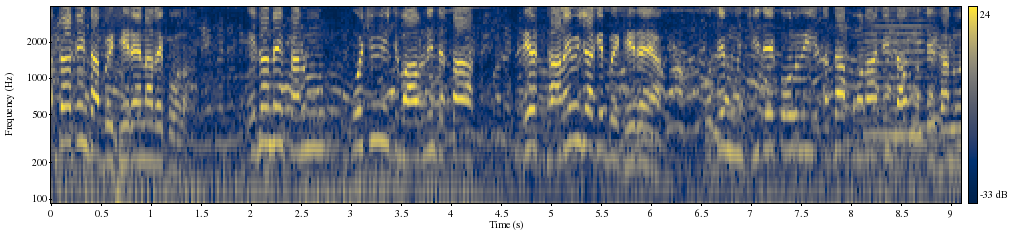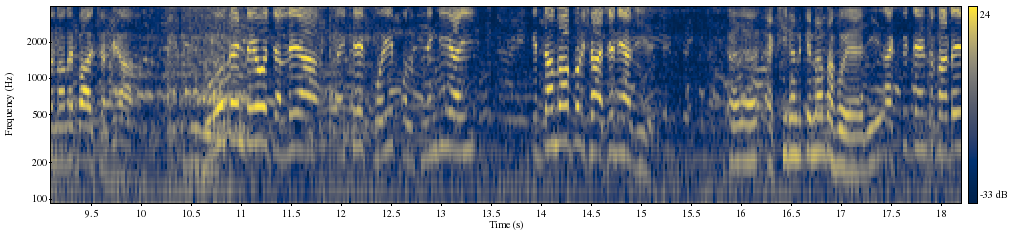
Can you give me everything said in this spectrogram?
ਅੱਧਾ ਘੰਟਾ ਬੈਠੇ ਰਹੇ ਇਹਨਾਂ ਦੇ ਕੋਲ। ਇਹਨਾਂ ਨੇ ਸਾਨੂੰ ਕੁਝ ਵੀ ਜਵਾਬ ਨਹੀਂ ਦਿੱਤਾ। ਫਿਰ ਥਾਣੇ ਵੀ ਜਾ ਕੇ ਬੈਠੇ ਰਹੇ ਆ ਉੱਥੇ ਮੁੰਸ਼ੀ ਦੇ ਕੋਲ ਵੀ ਅੱਧਾ ਪੌਣਾ ਘੰਟਾ ਉੱਥੇ ਸਾਨੂੰ ਇਹਨਾਂ ਨੇ ਬਾਅਦ ਛੱਡਿਆ। 2 ਘੰਟੇ ਉਹ ਚੱਲੇ ਆ ਇੱਥੇ ਕੋਈ ਪੁਲਿਸ ਨਹੀਂ ਆਈ। ਕਿੱਦਾਂ ਦਾ ਪ੍ਰਸ਼ਾਸਨ ਆ ਜੀ ਇਹ? ਐਕਸੀਡੈਂਟ ਕਿੰਨਾ ਦਾ ਹੋਇਆ ਜੀ? ਐਕਸੀਡੈਂਟ ਸਾਡੇ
